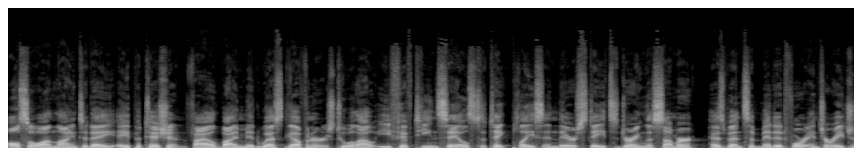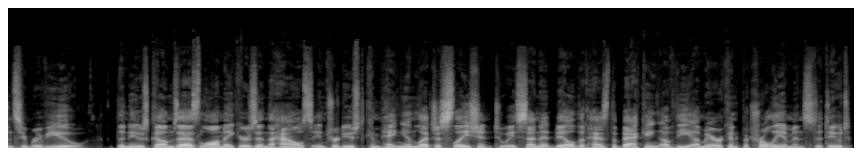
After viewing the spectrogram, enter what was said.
Also online today, a petition filed by Midwest governors to allow E15 sales to take place in their states during the summer has been submitted for interagency review. The news comes as lawmakers in the House introduced companion legislation to a Senate bill that has the backing of the American Petroleum Institute.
